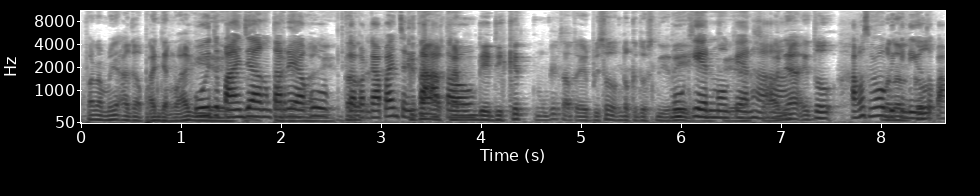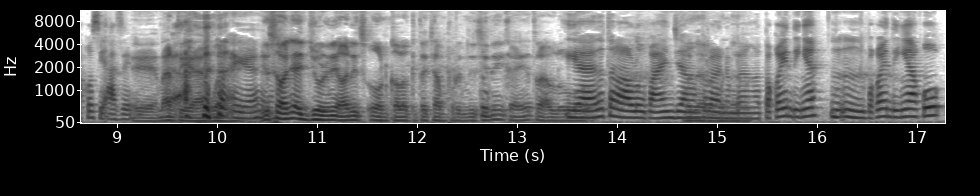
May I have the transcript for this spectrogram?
apa namanya agak panjang lagi. Oh, itu ya. panjang. Ntar deh Panjang aku. Ntar kapan-kapan cerita kita atau- akan dedicate mungkin satu episode untuk itu sendiri. Mungkin, gitu ya. mungkin, ha. Soalnya itu aku sebenarnya mau bikin di YouTube aku sih Azim. Iya, nanti ya. boleh. Iya. Ini soalnya journey on its own kalau kita campurin di sini kayaknya terlalu Iya itu terlalu panjang, Benar, benar. banget. Pokoknya intinya, mm-mm, pokoknya intinya aku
